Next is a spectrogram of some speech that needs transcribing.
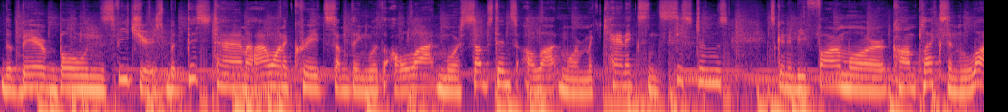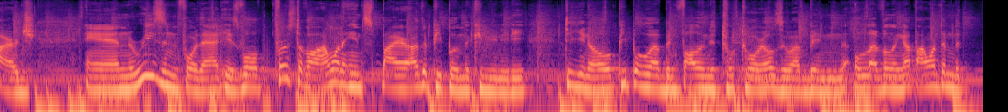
the bare bones features. But this time, I want to create something with a lot more substance, a lot more mechanics and systems. It's going to be far more complex and large. And the reason for that is, well, first of all, I want to inspire other people in the community to, you know, people who have been following the tutorials, who have been leveling up. I want them to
